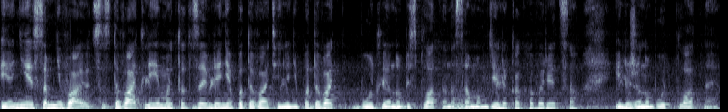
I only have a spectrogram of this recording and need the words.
и они сомневаются, сдавать ли им это заявление, подавать или не подавать, будет ли оно бесплатно на самом деле, как говорится, или же оно будет платное.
